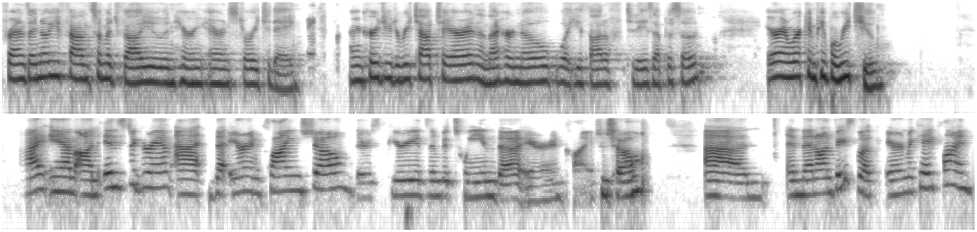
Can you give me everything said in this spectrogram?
Friends, I know you found so much value in hearing Erin's story today. I encourage you to reach out to Erin and let her know what you thought of today's episode. Erin, where can people reach you? I am on Instagram at the Erin Klein Show. There's periods in between the Erin Klein Show. Um, and then on Facebook, Erin McKay Klein.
